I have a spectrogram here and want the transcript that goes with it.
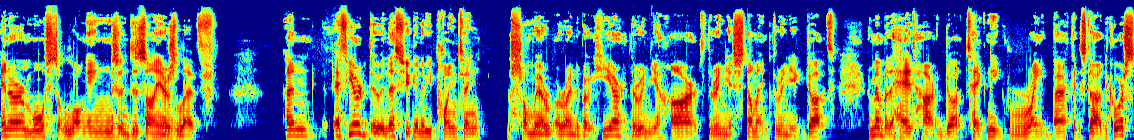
innermost longings and desires live. And if you're doing this, you're going to be pointing somewhere around about here. They're in your heart. They're in your stomach. They're in your gut. Remember the head, heart, gut technique right back at the start of the course,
